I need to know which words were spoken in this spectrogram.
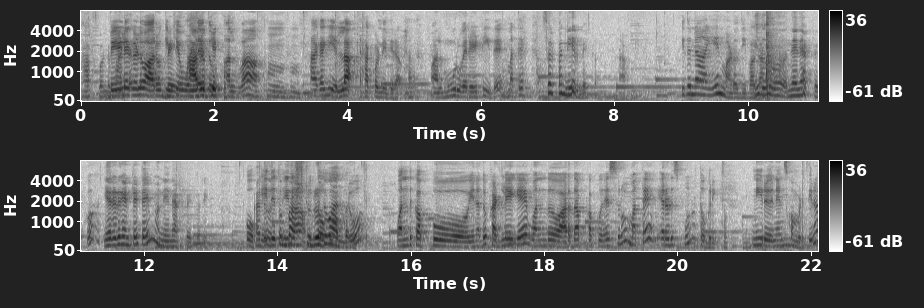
ಹಾಕೊಂಡು ಬೇಳೆಗಳು ಆರೋಗ್ಯಕ್ಕೆ ಒಳ್ಳೆಯದು ಅಲ್ವಾ? ಹ್ಮ್ ಹ್ಮ್. ಹಾಗಾಗಿ ಎಲ್ಲ ಹಾಕೊಂಡಿದ್ದೀರಾ? ಅಲ್ಲಿ ಮೂರು ವೆರೈಟಿ ಇದೆ ಮತ್ತೆ? ಸ್ವಲ್ಪ ನೀರು ಬೇಕು. ಇದನ್ನ ಏನ್ ಮಾಡೋದು ಇವಾಗ? ಇದು ನೆನೆ ಹಾಕ್ಬೇಕು. ಎರಡು ಗಂಟೆ ಟೈಮ್ ನೆನೆ ಹಾಕ್ಬೇಕು ರೀ. ಓಕೆ ಇದು ತುಂಬಾ. ಒಂದು ಕಪ್ಪು ಏನದು ಕಡಲೆಗೆ ಒಂದು ಅರ್ಧ ಕಪ್ ಹೆಸರು ಮತ್ತೆ ಎರಡು ಸ್ಪೂನ್ ತೊಗರಿ. ನೀರು ನೆನ್ಸ್ಕೊಂಡ್ಬಿಡ್ತೀರಾ?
